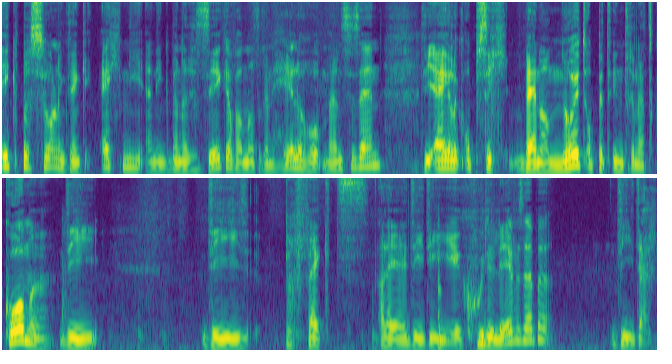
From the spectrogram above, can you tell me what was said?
Ik persoonlijk denk echt niet, en ik ben er zeker van dat er een hele hoop mensen zijn die eigenlijk op zich bijna nooit op het internet komen, die, die perfect, allee, die, die goede levens hebben, die daar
